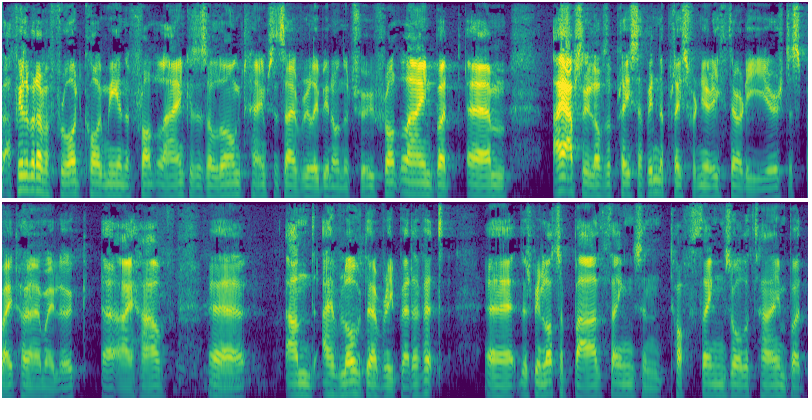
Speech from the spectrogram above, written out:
I feel a bit of a fraud calling me in the front line because it's a long time since I've really been on the true front line. But um, I absolutely love the place. I've been the place for nearly 30 years, despite how I may look. Uh, I have, uh, and I've loved every bit of it. Uh, there's been lots of bad things and tough things all the time, but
